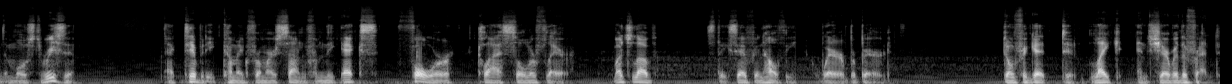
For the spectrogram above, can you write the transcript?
the most recent activity coming from our sun from the X4 class solar flare. Much love. Stay safe and healthy. Wear prepared. Don't forget to like and share with a friend.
